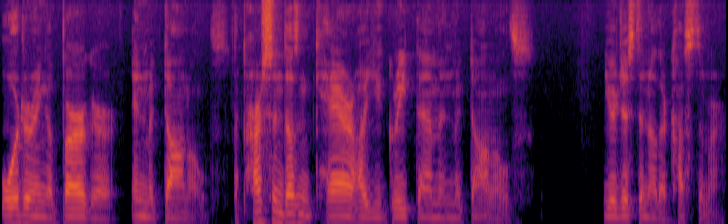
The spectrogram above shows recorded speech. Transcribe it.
ordering a burger in McDonald's. The person doesn't care how you greet them in McDonald's. You're just another customer.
